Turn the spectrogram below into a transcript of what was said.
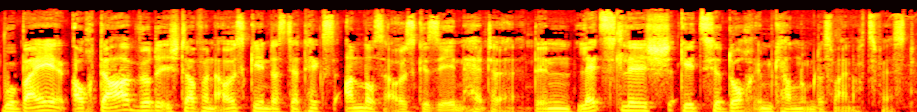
wobei auch da würde ich davon ausgehen, dass der Text anders ausgesehen hätte. Denn letztlich geht es hier doch im Kern um das Weihnachtsfest.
